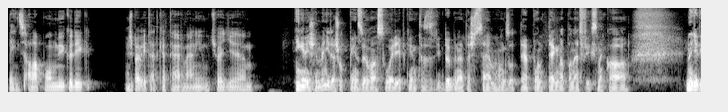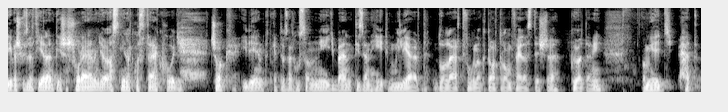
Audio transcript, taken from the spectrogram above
pénz alapon működik, és bevételt kell termelni, úgyhogy igen, és mennyire sok pénzről van szó egyébként, ez egy döbbenetes szám hangzott el pont tegnap a Netflixnek a negyedéves üzleti jelentése során, ugye azt nyilatkozták, hogy csak idén, tehát 2024-ben 17 milliárd dollárt fognak tartalomfejlesztésre költeni, ami egy, hát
